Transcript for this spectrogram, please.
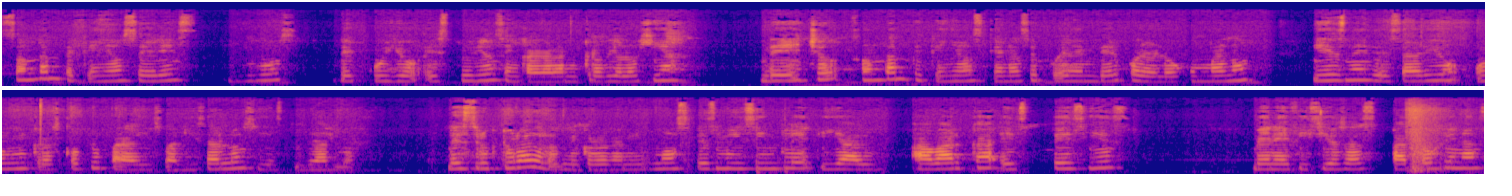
son tan pequeños seres vivos de cuyo estudio se encarga la microbiología. De hecho, son tan pequeños que no se pueden ver por el ojo humano y es necesario un microscopio para visualizarlos y estudiarlos. La estructura de los microorganismos es muy simple y abarca especies beneficiosas, patógenas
